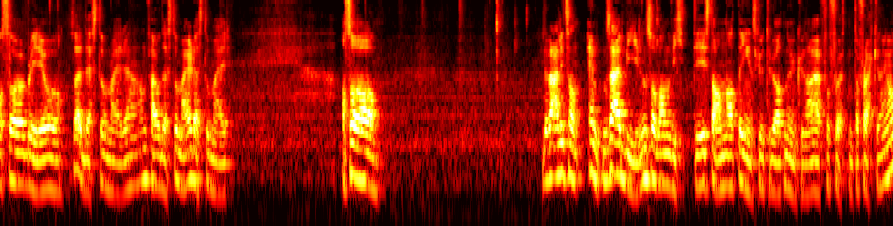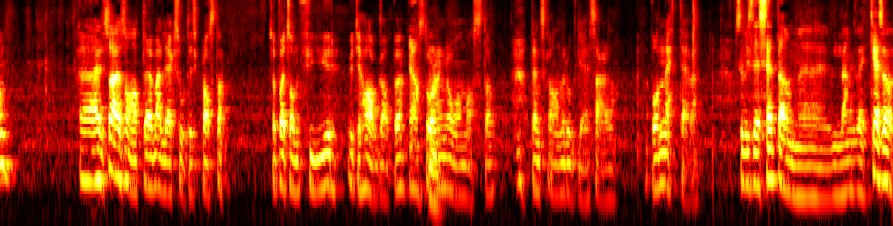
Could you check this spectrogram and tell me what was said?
Og så blir det jo Så er det desto mer Han får jo desto mer, desto mer Altså Det er litt sånn Enten så er bilen så vanvittig i stand at ingen skulle tro at noen kunne få flyttet den til flekken en gang. Eh, Eller så er det sånn at det er veldig eksotisk plass, da. Så på et sånn fyr ute i havgapet står det en gammel Mazda. Den skal han Rodgeir selge, da. På nett-TV. Så hvis jeg setter den eh, langt vekke, så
